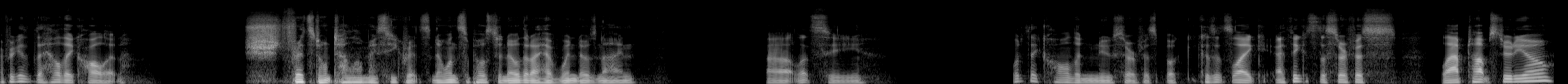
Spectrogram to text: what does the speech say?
I forget what the hell they call it. Shh, Fritz, don't tell all my secrets. No one's supposed to know that I have Windows 9. Uh, let's see. What do they call the new Surface Book? Because it's like I think it's the Surface Laptop Studio,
